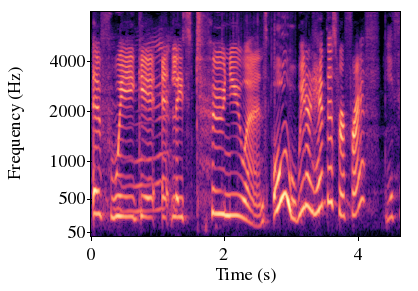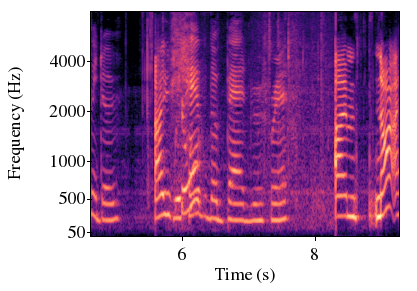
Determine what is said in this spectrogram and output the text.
if we get at least two new ones. Oh, we don't have this riffraff. Yes, we do. Are you sure? We sure? have the bad riffraff. Um, no, I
